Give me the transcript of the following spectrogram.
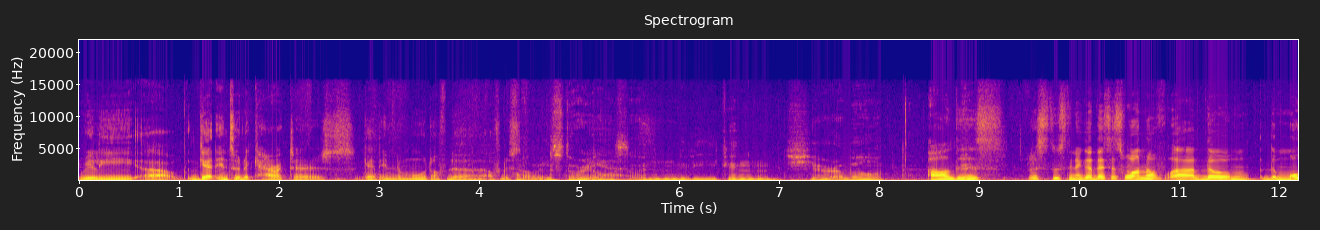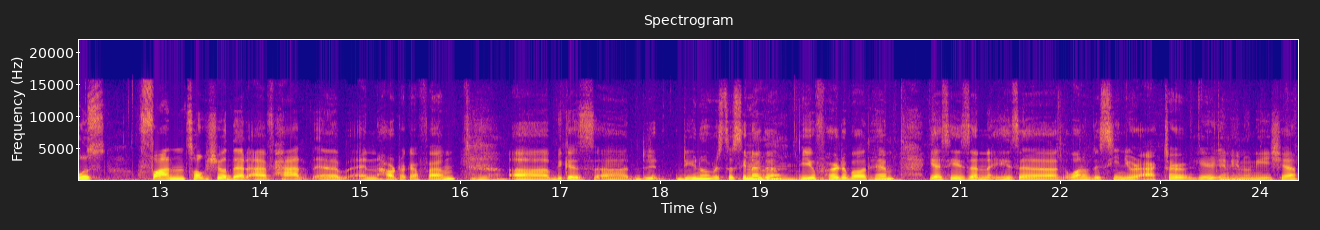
really uh, get into the characters, get in the mood of the of the of story. the story Yes. also, and maybe you can share about. All Yeah. this Restu Sinaga. This is one of uh, the the most fun talk show that I've had uh, in Hard Rock FM. Yeah. Uh, because uh, do, do you know Restu Sinaga? I know You've heard about him? Yes, he's an he's a one of the senior actor here in Indonesia,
